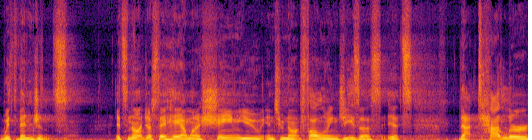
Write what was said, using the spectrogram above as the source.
with vengeance. It's not just a, hey, I want to shame you into not following Jesus. It's that tattler,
